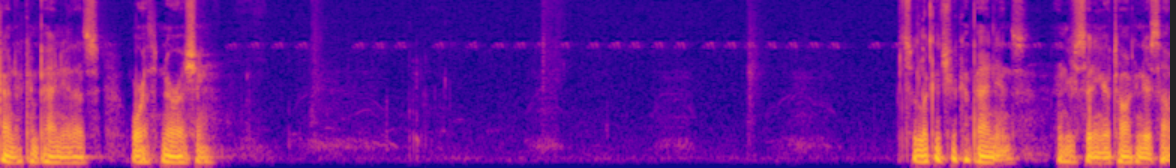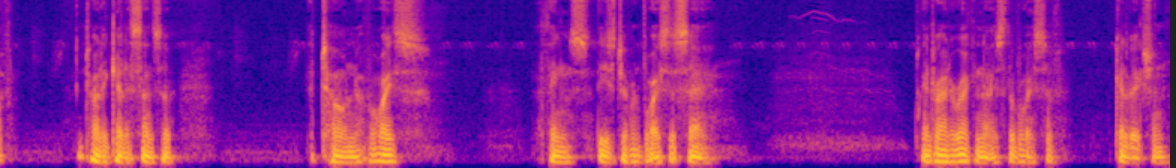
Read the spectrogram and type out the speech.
Kind of companion that's worth nourishing. So look at your companions, and you're sitting here talking to yourself, and try to get a sense of the tone of voice, the things these different voices say, and try to recognize the voice of conviction.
